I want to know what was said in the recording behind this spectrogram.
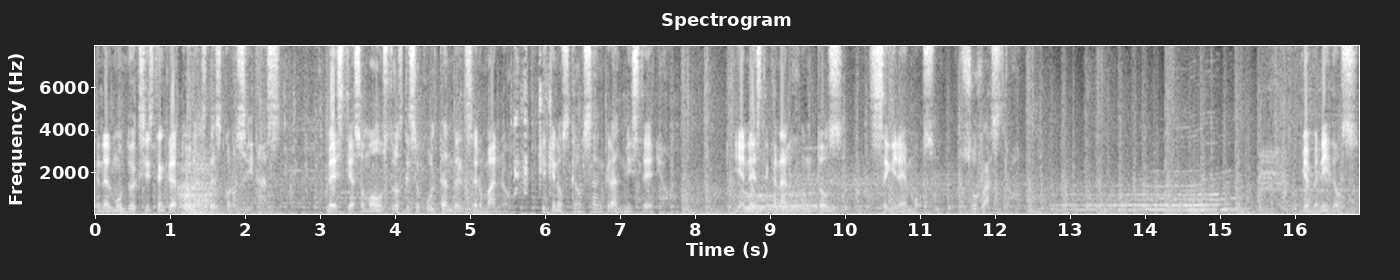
En el mundo existen criaturas desconocidas, bestias o monstruos que se ocultan del ser humano y que nos causan gran misterio. Y en este canal juntos seguiremos su rastro. Bienvenidos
